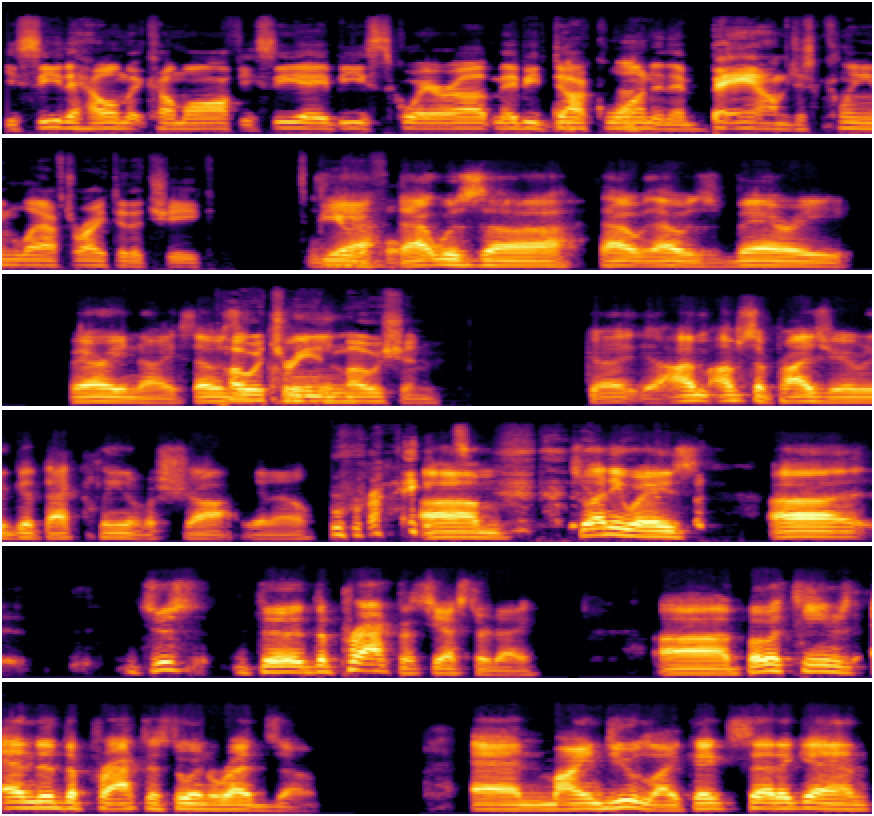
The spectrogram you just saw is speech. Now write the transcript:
you see the helmet come off, you see AB square up, maybe duck one, and then bam, just clean left right to the cheek. Beautiful. Yeah, that was uh that that was very very nice. That was a Poetry in motion. I'm I'm surprised you're able to get that clean of a shot. You know. Right. Um. So, anyways, uh, just the the practice yesterday. Uh, both teams ended the practice doing red zone, and mind you, like I said again,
